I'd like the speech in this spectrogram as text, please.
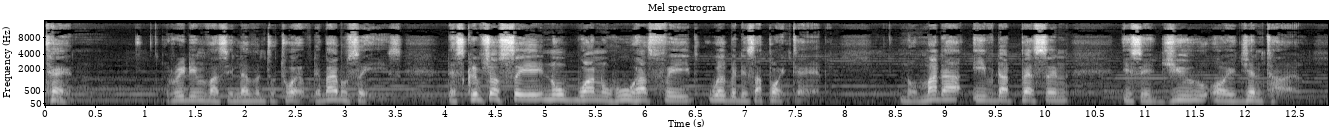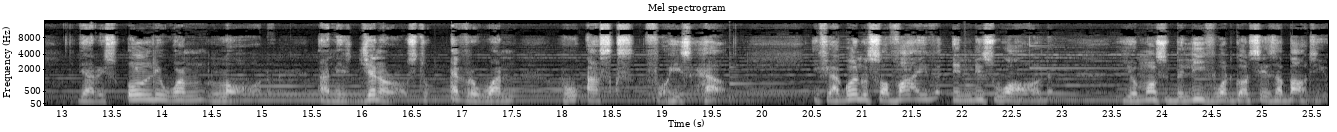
10, reading verse 11 to 12. The Bible says, The scriptures say, No one who has faith will be disappointed no matter if that person is a Jew or a Gentile, there is only one Lord and is generous to everyone who asks for his help. If you are going to survive in this world, you must believe what God says about you.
